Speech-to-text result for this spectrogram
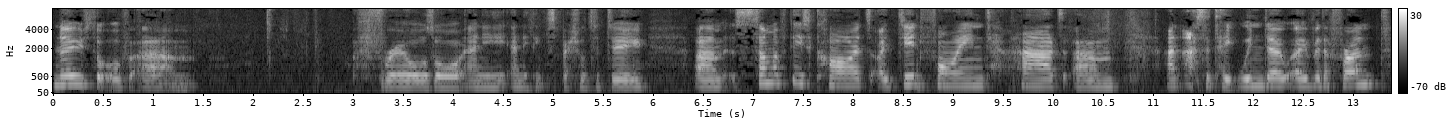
No sort of um, frills or any anything special to do. Um, some of these cards I did find had um, an acetate window over the front.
